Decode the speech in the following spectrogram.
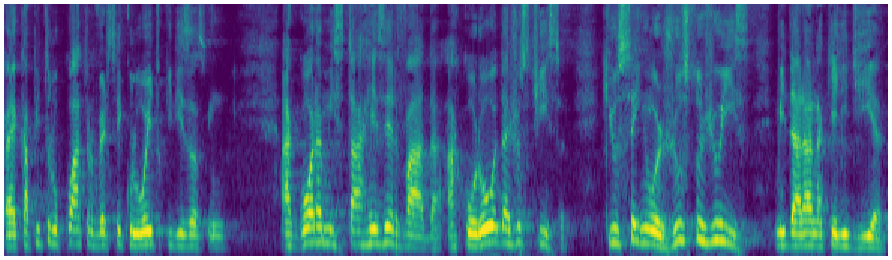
é, capítulo 4, versículo 8, que diz assim: Agora me está reservada a coroa da justiça, que o Senhor, justo juiz, me dará naquele dia,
